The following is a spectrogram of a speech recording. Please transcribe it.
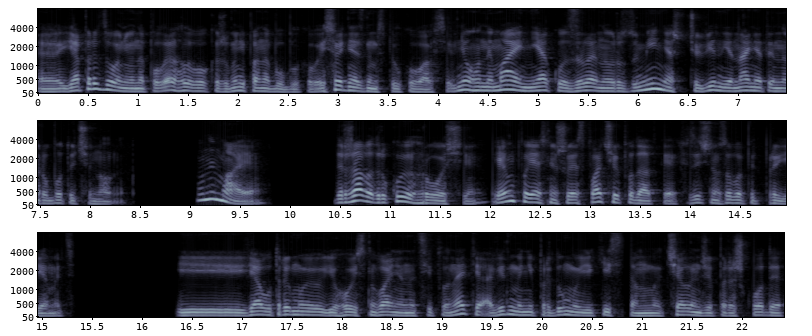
Е, Я передзвоню наполегливо, кажу, мені пана Бубликова. І сьогодні я з ним спілкувався. В нього немає ніякого зеленого розуміння, що він є нанятий на роботу чиновник. Ну, немає. Держава друкує гроші. Я йому пояснюю, що я сплачую податки як фізична особа-підприємець. І я утримую його існування на цій планеті, а він мені придумує якісь там челенджі, перешкоди,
